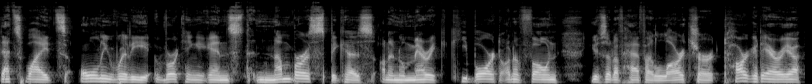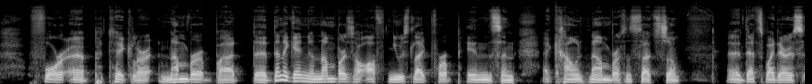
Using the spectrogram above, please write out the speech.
That's why it's only really working against numbers because on a numeric keyboard on a phone, you sort of have a larger target area for a particular number. But uh, then again, the numbers are often used like for pins and account numbers and such. So uh, that's why there's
